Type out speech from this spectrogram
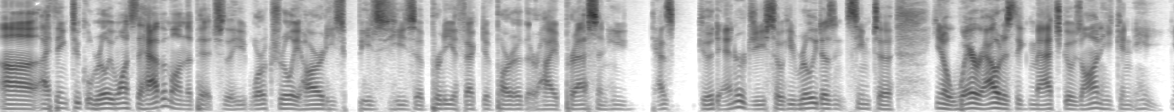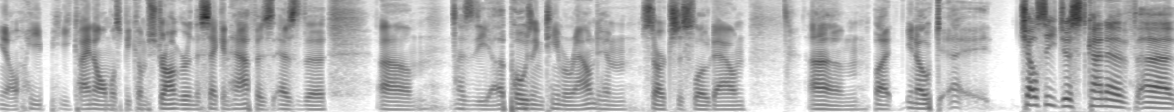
uh, I think Tuchel really wants to have him on the pitch. So he works really hard. He's he's he's a pretty effective part of their high press, and he has good energy so he really doesn't seem to you know wear out as the match goes on he can he you know he he kind of almost becomes stronger in the second half as as the um, as the opposing team around him starts to slow down. Um, but you know, uh, Chelsea just kind of uh,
